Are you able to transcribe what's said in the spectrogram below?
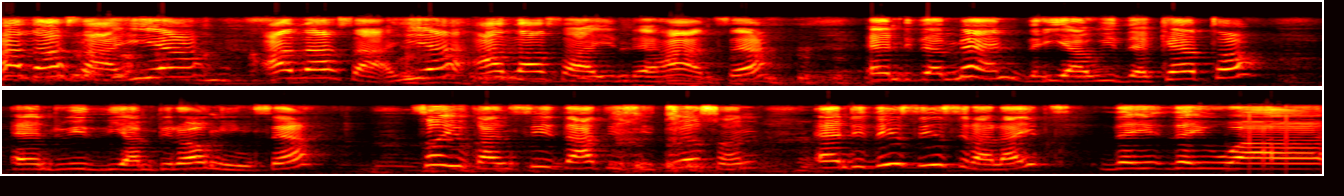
others are here others are here others are in the hands eh? and the men they are with the cattle and with their belongings eh? so you can see that the situation and these israelites they they were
